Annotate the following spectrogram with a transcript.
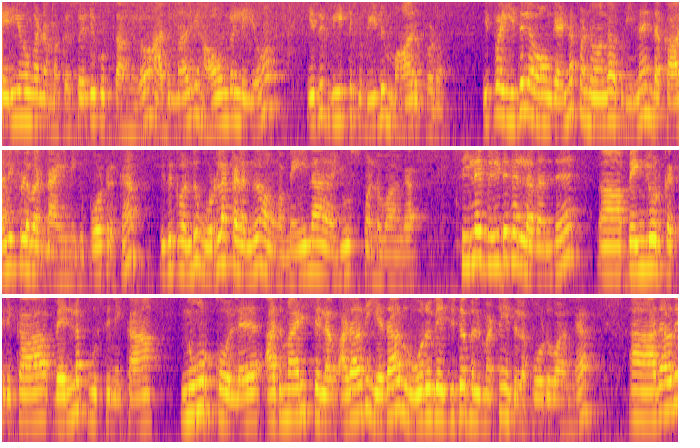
பெரியவங்க நமக்கு சொல்லி கொடுத்தாங்களோ அது மாதிரி அவங்களையும் இது வீட்டுக்கு வீடு மாறுபடும். இப்போ இதில் அவங்க என்ன பண்ணுவாங்க அப்படின்னா இந்த காலிஃப்ளவர் நான் இன்னைக்கு போட்டிருக்கேன். இதுக்கு வந்து உருளைக்கிழங்கு அவங்க மெயினாக யூஸ் பண்ணுவாங்க. சில வீடுகளில் வந்து பெங்களூர் கத்திரிக்காய் வெள்ளை பூசணிக்காய் நூற்கோல் அது மாதிரி சில அதாவது ஏதாவது ஒரு வெஜிடபிள் மட்டும் இதில் போடுவாங்க. அதாவது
